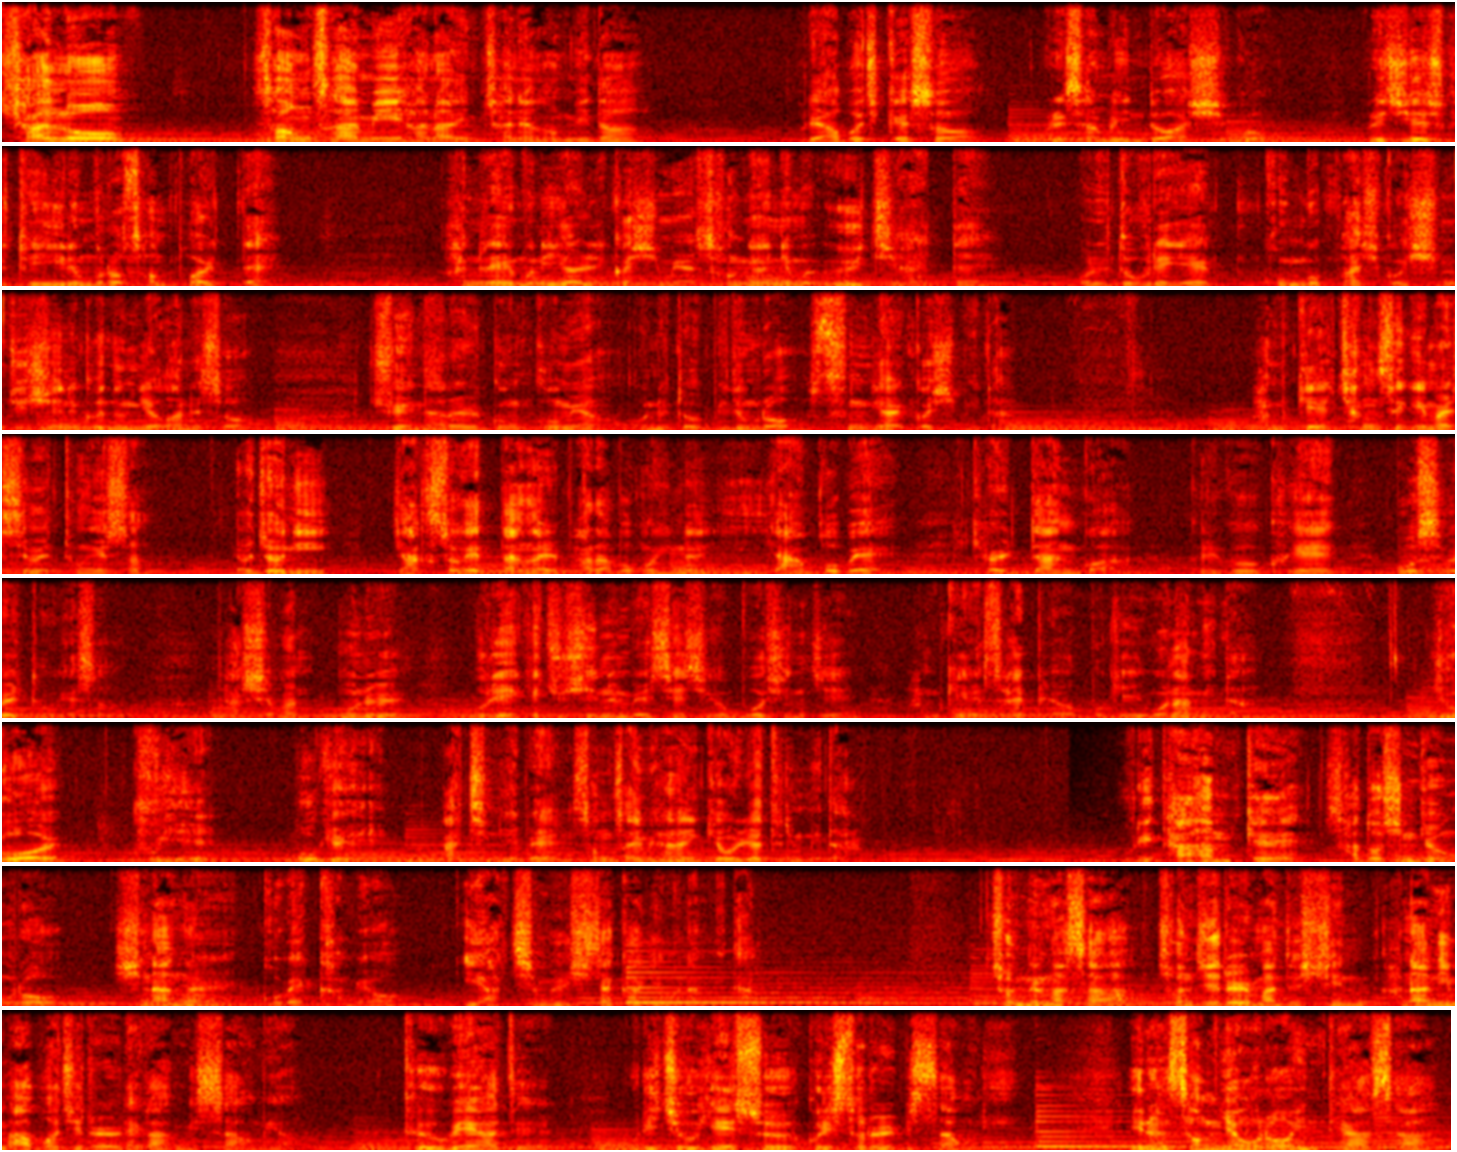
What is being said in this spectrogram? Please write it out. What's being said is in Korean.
샬롬 성삼위 하나님 찬양합니다. 우리 아버지께서 우리 삶을 인도하시고 우리 주 예수 그리스도의 이름으로 선포할 때 하늘의 문이 열릴 것이며 성령님을 의지할 때 오늘도 우리에게 공급하시고 힘주시는 그 능력 안에서 주의 나라를 꿈꾸며 오늘도 믿음으로 승리할 것입니다. 함께 창세기 말씀을 통해서 여전히 약속의 땅을 바라보고 있는 이 야곱의 결단과 그리고 그의 모습을 통해서 다시 한번 오늘 우리에게 주시는 메시지가 무엇인지 함께 살펴보기 원합니다. 6월 9일 목요일 아침 예배 성삼위 하나님께 올려드립니다. 우리 다 함께 사도신경으로 신앙을 고백하며 이 아침을 시작하기 원합니다. 전능하사 천지를 만드신 하나님 아버지를 내가 믿사오며 그 외아들 우리 주 예수 그리스도를 믿사오니 이는 성령으로 잉태하사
